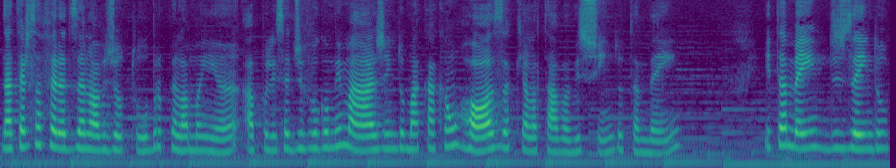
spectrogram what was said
Na terça-feira, 19 de outubro, pela manhã, a polícia divulga uma imagem do macacão rosa que ela estava vestindo também, e também dizendo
